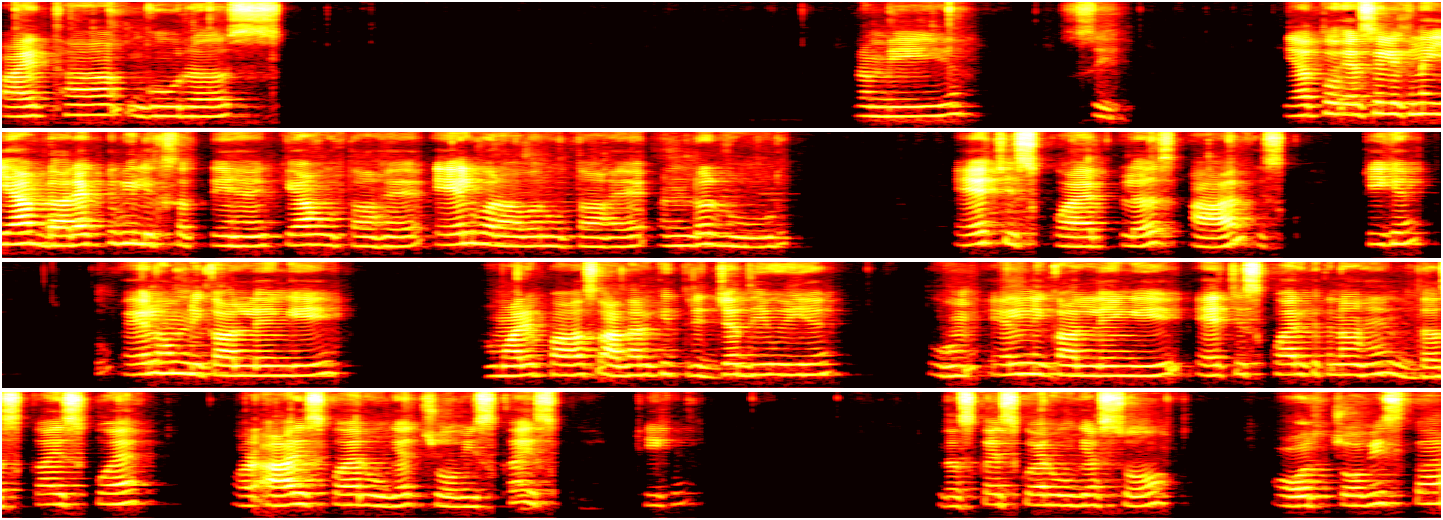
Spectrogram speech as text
पाइथागोरस प्रमेय, से। या तो ऐसे लिख लें या आप डायरेक्ट भी लिख सकते हैं, क्या होता है एल बराबर होता है under root H square plus R square ठीक है? तो एल हम निकाल लेंगे, हमारे पास आधार की त्रिज्या दी हुई है तो हम एल निकाल लेंगे एच स्क्वायर कितना है, दस का स्क्वायर और आर स्क्वायर हो गया चौबीस का स्क्वायर ठीक है? दस का स्क्वायर हो गया सौ और चौबीस का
